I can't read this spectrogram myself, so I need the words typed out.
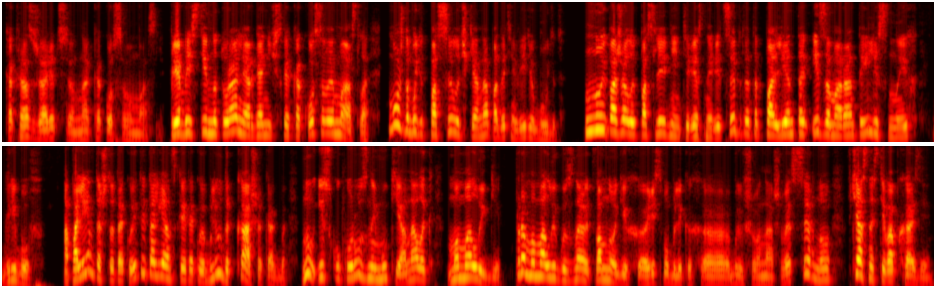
как раз жарят все на кокосовом масле. Приобрести натуральное органическое кокосовое масло можно будет по ссылочке, она под этим видео будет. Ну и, пожалуй, последний интересный рецепт – это полента из амаранта и лесных грибов. А полента что такое? Это итальянское такое блюдо, каша как бы. Ну, из кукурузной муки, аналог мамалыги. Про мамалыгу знают во многих э, республиках э, бывшего нашего СССР, но в частности в Абхазии.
